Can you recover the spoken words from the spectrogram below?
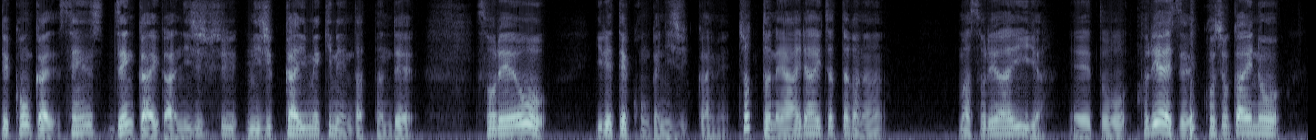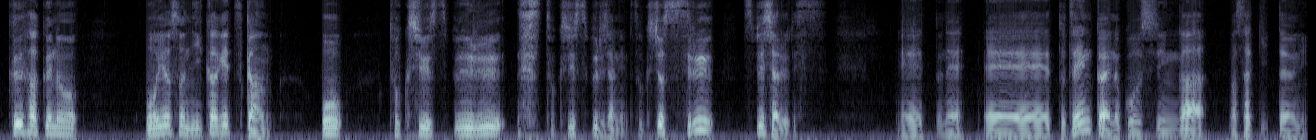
で、今回、前、前回が20、20回目記念だったんで、それを入れて今回21回目。ちょっとね、間空いちゃったかな。まあ、それはいいや。えっ、ー、と、とりあえず、古書会の空白のおよそ2ヶ月間を特集スプール、特集スプールじゃねえ、特集するスペシャルです。えー、っとね、えー、っと、前回の更新が、まあ、さっき言ったように、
